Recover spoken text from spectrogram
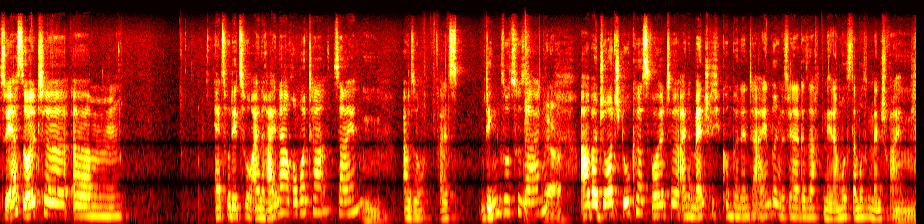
zuerst sollte ähm, R2D2 ein reiner Roboter sein, also als Ding sozusagen. Mhm. Ja. Aber George Lucas wollte eine menschliche Komponente einbringen, deswegen hat er gesagt, nee, da muss, da muss ein Mensch rein, Mhm.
